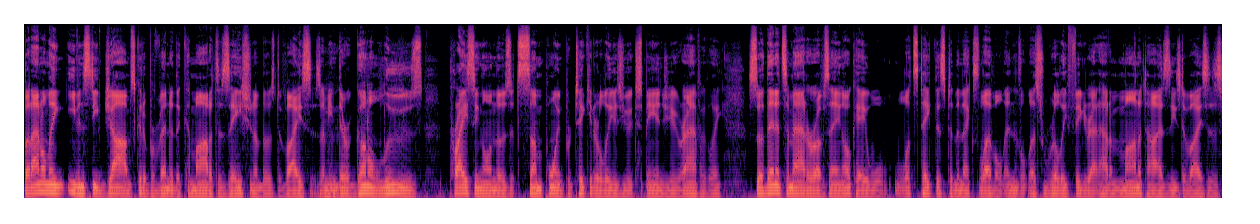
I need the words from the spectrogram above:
But I don't think even Steve Jobs could have prevented the commoditization of those devices. I mean, they're going to lose pricing on those at some point, particularly as you expand geographically. So then it's a matter of saying, okay, well, let's take this to the next level and let's really figure out how to monetize these devices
